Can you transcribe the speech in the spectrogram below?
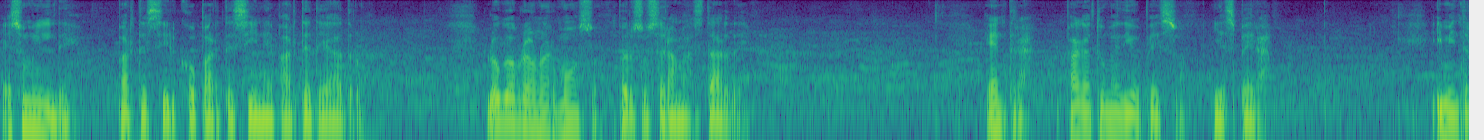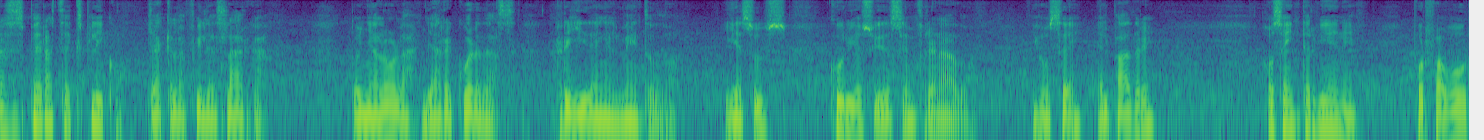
Es humilde, parte circo, parte cine, parte teatro. Luego habrá uno hermoso, pero eso será más tarde. Entra, paga tu medio peso y espera. Y mientras esperas te explico, ya que la fila es larga. Doña Lola, ya recuerdas, rígida en el método. Y Jesús, curioso y desenfrenado. ¿Y José, el padre? José interviene. Por favor,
